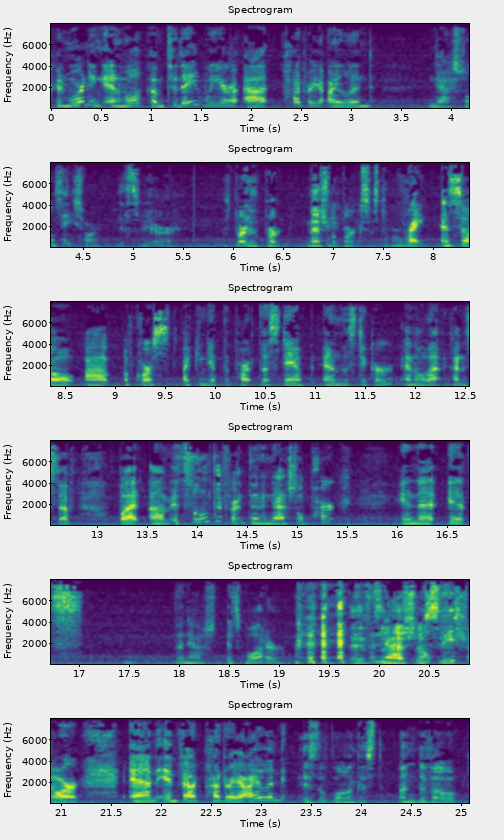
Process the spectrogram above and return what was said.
Good morning and welcome. Today we are at Padre Island National Seashore. Yes, we are. It's part of the park national park system. Right. And so, uh, of course, I can get the part, the stamp and the sticker and all that kind of stuff. But um, it's a little different than a national park in that it's the national, it's water. it's, it's, a, a, national, national seashore. seashore. And in fact, Padre Island is the longest undeveloped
